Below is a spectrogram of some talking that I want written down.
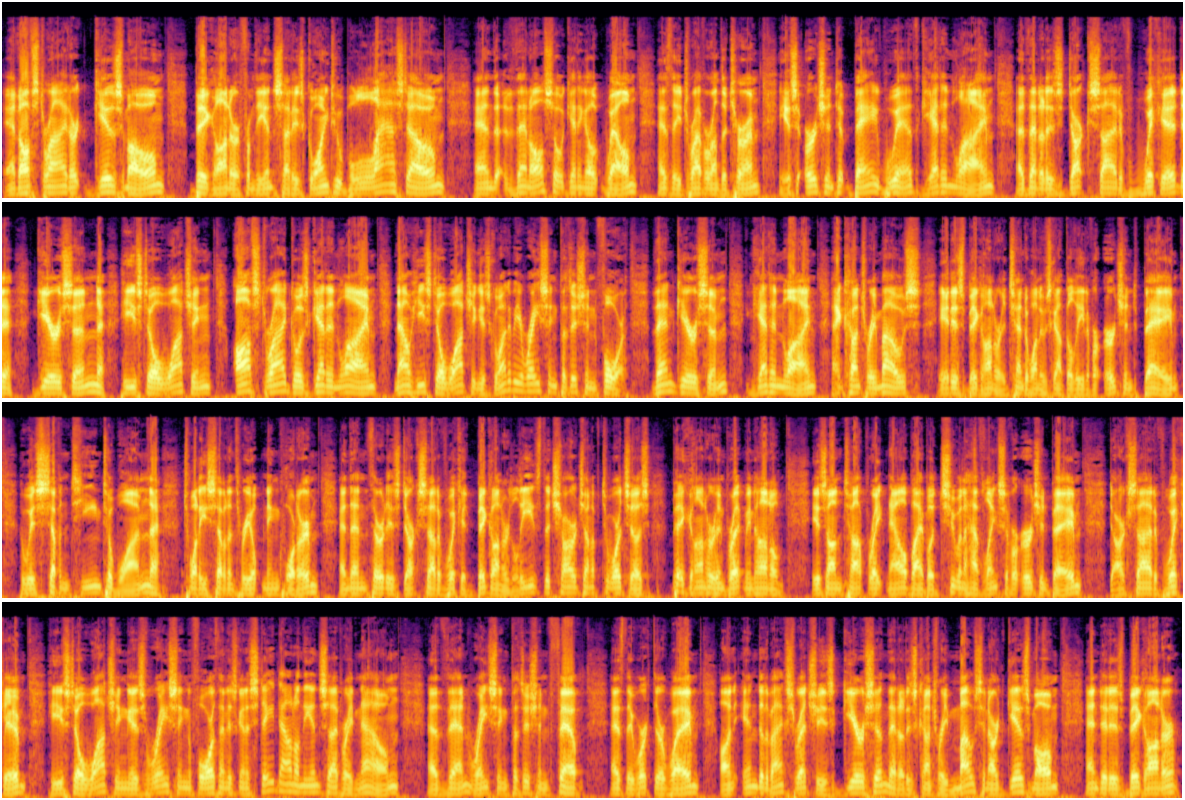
And off stride, Art Gizmo. Big honor from the inside. He's going to blast out. And then also getting out well as they drive around the turn is Urgent Bay with Get in Line. And then it is Dark Side of Wicked. Gearson, he's still watching. Off stride goes Get in Line. Now he's still watching. Is going to be racing position fourth. Then Gearson, Get in Line, and Country Mouse. It is Big Honor at 10 to 1 who's got the lead over Urgent Bay, who is 17 to 1, 27 and 3 opening quarter. And then third is Dark Side of Wicked. Big Honor leads the charge on up towards us. Big Honor and Brett McDonald is on top right now by about two and a half lengths over Urgent Bay. Dark Side of Wicked, he's still watching, is racing fourth and is going to stay down on the inside right now. And then racing position fifth as they work their way on into the backstretch is Gearson. Then it is Country Mouse and Art Gizmo. And it is Big Honor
